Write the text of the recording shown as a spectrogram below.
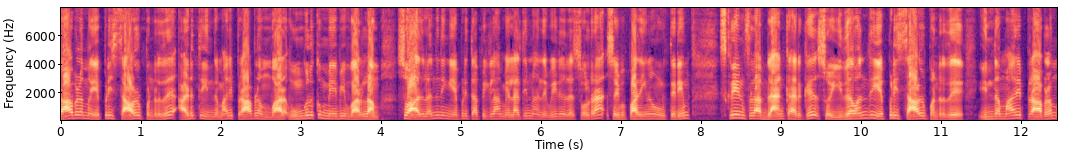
ப்ராப்ளமை எப்படி சால்வ் பண்ணுறது அடுத்து இந்த மாதிரி ப்ராப்ளம் வர உங்களுக்கும் மேபி வரலாம். ஸோ அதுலேருந்து நீங்கள் எப்படி தப்பிக்கலாம் எல்லாத்தையும் நான் இந்த வீடியோவில் சொல்கிறேன் ஸோ இப்போ பார்த்தீங்கன்னா உங்களுக்கு தெரியும் ஸ்க்ரீன் ஃபுல்லாக பிளாங்காக இருக்குது ஸோ இதை வந்து எப்படி சால்வ் பண்ணுறது இந்த மாதிரி ப்ராப்ளம்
